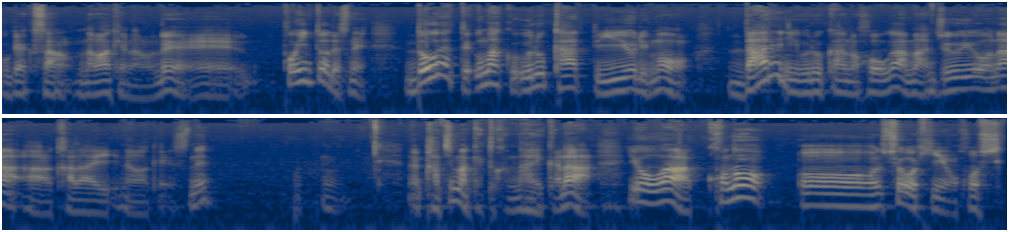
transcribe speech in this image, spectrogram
お客さんなわけなので、えー、ポイントはですねどうやってうまく売るかっていうよりも誰に売るかの方がま重要な課題なわけですね。勝ち負けとかないから要はこの商品を欲し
